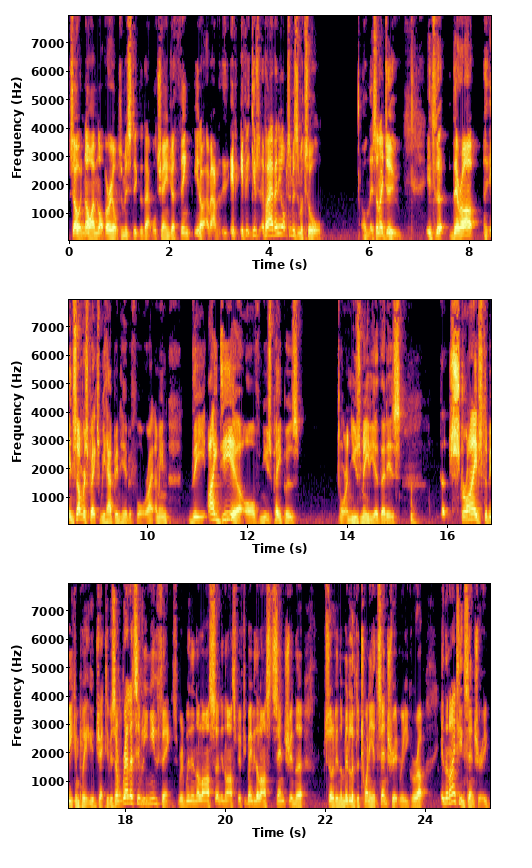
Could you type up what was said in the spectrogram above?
so no, I'm not very optimistic that that will change. I think, you know, if, if it gives, if I have any optimism at all on this, and I do, it's that there are, in some respects, we have been here before, right? I mean, the idea of newspapers or a news media that is that strives to be completely objective is a relatively new thing. It's within the last certainly the last fifty, maybe the last century, in the sort of in the middle of the twentieth century, it really grew up. In the nineteenth century,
